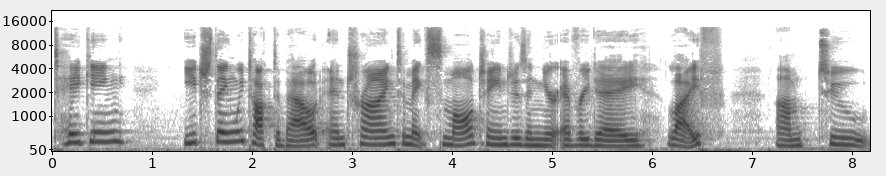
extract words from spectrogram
taking each thing we talked about and trying to make small changes in your everyday life um, to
